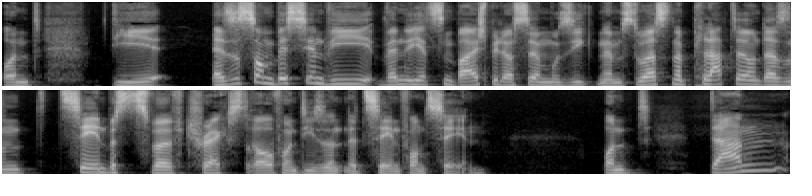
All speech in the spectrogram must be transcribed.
Und die, es ist so ein bisschen wie, wenn du jetzt ein Beispiel aus der Musik nimmst. Du hast eine Platte und da sind 10 bis 12 Tracks drauf und die sind eine 10 von 10. Und dann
